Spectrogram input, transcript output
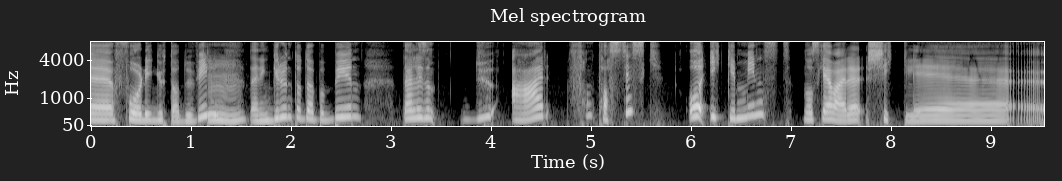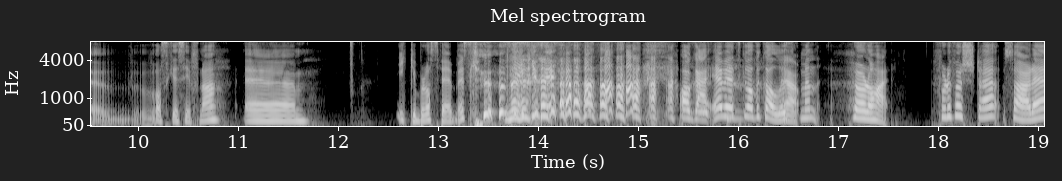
eh, får de gutta du vil. Mm. Det er en grunn til at du er på byen. Det er liksom Du er fantastisk. Og ikke minst Nå skal jeg være skikkelig eh, Hva skal jeg si for noe? Eh, ikke blasfemisk, skal jeg ikke si. ok, jeg vet ikke hva det kalles, Ja. men hør nå her. For det første så er det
